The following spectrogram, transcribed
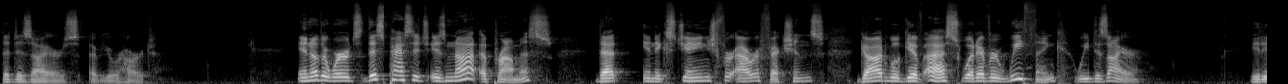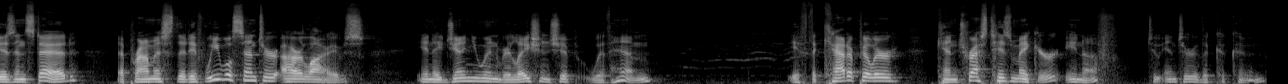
the desires of your heart. In other words, this passage is not a promise that in exchange for our affections, God will give us whatever we think we desire. It is instead a promise that if we will center our lives in a genuine relationship with Him, if the caterpillar can trust his maker enough to enter the cocoon,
